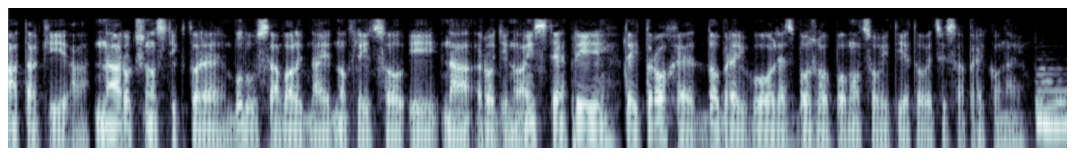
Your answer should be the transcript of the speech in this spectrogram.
ataky a náročnosti, ktoré budú sa valiť na jednotlivcov i na rodinu. A iste pri tej troche dobrej vôle s Božou pomocou i tieto veci sa prekonajú.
